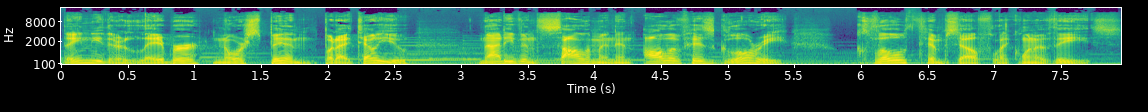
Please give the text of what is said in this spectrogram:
They neither labor nor spin, but I tell you, not even Solomon in all of his glory clothed himself like one of these.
